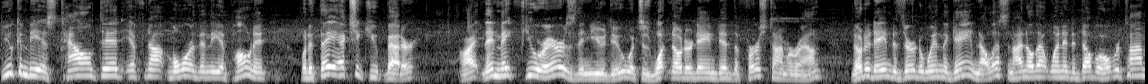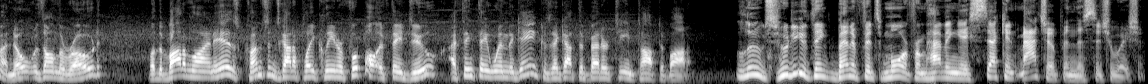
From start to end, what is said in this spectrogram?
you can be as talented, if not more, than the opponent, but if they execute better, all right, they make fewer errors than you do, which is what Notre Dame did the first time around. Notre Dame deserved to win the game. Now, listen, I know that went into double overtime. I know it was on the road. But the bottom line is Clemson's got to play cleaner football. If they do, I think they win the game because they got the better team top to bottom. Lugs, who do you think benefits more from having a second matchup in this situation?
